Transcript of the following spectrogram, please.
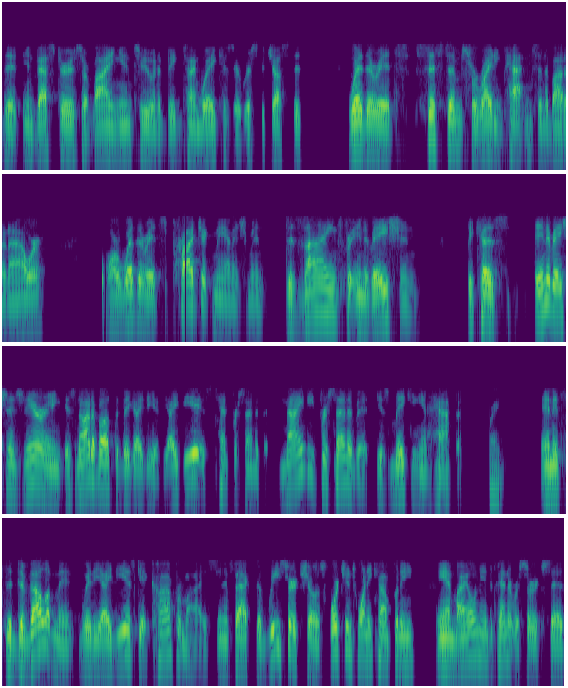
that investors are buying into in a big time way because they're risk adjusted, whether it's systems for writing patents in about an hour, or whether it's project management designed for innovation, because innovation engineering is not about the big idea. The idea is 10% of it. 90% of it is making it happen. And it's the development where the ideas get compromised. And in fact, the research shows Fortune 20 company and my own independent research says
